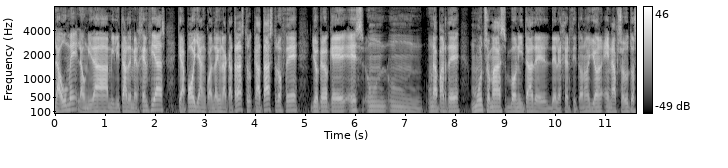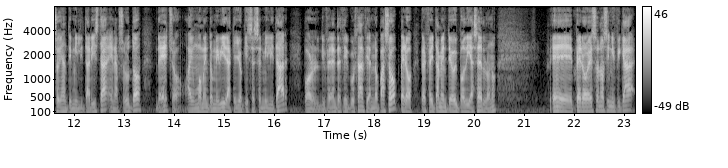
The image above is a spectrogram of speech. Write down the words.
la UME, la Unidad Militar de Emergencias, que apoyan cuando hay una catástrofe. Yo creo que es una parte mucho más bonita del, ejército, ¿no? Yo en absoluto soy antimilitarista, en absoluto. De hecho, hay un momento en mi vida que yo quise ser militar, por diferentes circunstancias no pasó, pero perfectamente hoy podía serlo, ¿no? Eh, pero eso no significa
